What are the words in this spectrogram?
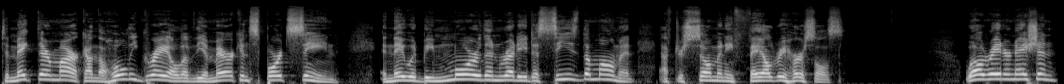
to make their mark on the holy grail of the American sports scene, and they would be more than ready to seize the moment after so many failed rehearsals. Well, Raider Nation,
